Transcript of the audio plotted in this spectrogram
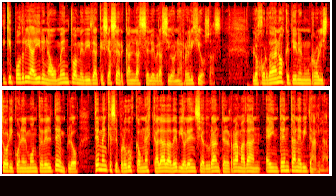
y que podría ir en aumento a medida que se acercan las celebraciones religiosas. Los jordanos, que tienen un rol histórico en el Monte del Templo, temen que se produzca una escalada de violencia durante el Ramadán e intentan evitarla.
